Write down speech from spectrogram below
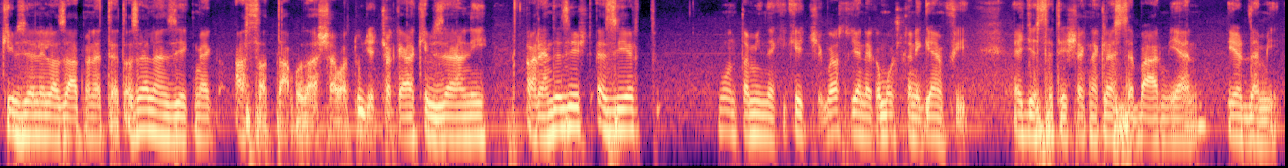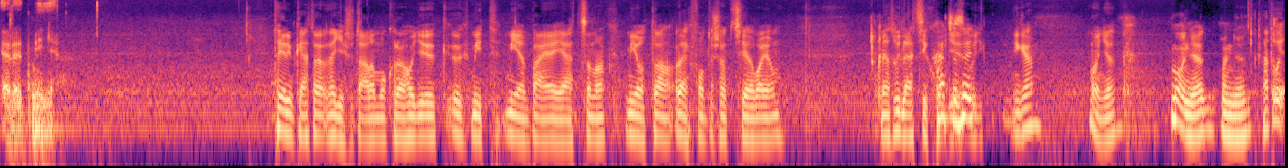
képzelni el az átmenetet, az ellenzék meg Assad távozásával tudja csak elképzelni a rendezést, ezért mondta mindenki kétségbe azt, hogy ennek a mostani Genfi egyeztetéseknek lesz-e bármilyen érdemi eredménye. Térjünk át az Egyesült Államokra, hogy ők, ők mit, milyen pályán játszanak, mi ott a legfontosabb cél vajon? Mert úgy látszik, hát hogy, hogy... Egy... Igen? Mondjad. Mondjad, mondjad. Hát úgy,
